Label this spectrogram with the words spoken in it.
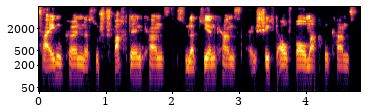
zeigen können, dass du spachteln kannst, dass du lackieren kannst, einen Schichtaufbau machen kannst.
